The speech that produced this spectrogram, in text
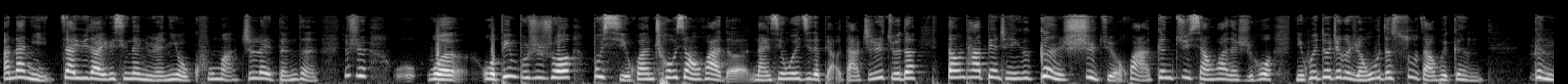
啊，那你再遇到一个新的女人，你有哭吗？之类等等。就是我我我并不是说不喜欢抽象化的男性危机的表达，只是觉得当他变成一个更视觉化、更具象化的时候，你会对这个人物的塑造会更更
